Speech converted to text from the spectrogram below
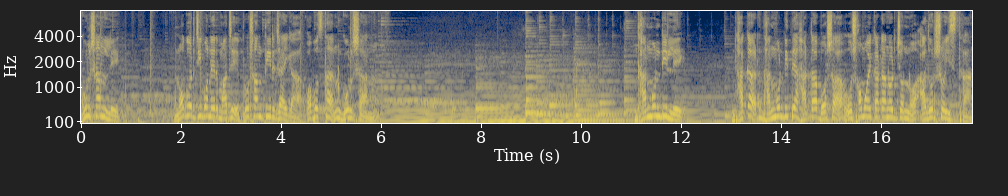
গুলশান লেক। নগর জীবনের মাঝে প্রশান্তির জায়গা, অবস্থান গুলশান। ধানমন্ডি লেক। ঢাকার ধানমন্ডিতে হাঁটা, বসা ও সময় কাটানোর জন্য আদর্শ স্থান।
